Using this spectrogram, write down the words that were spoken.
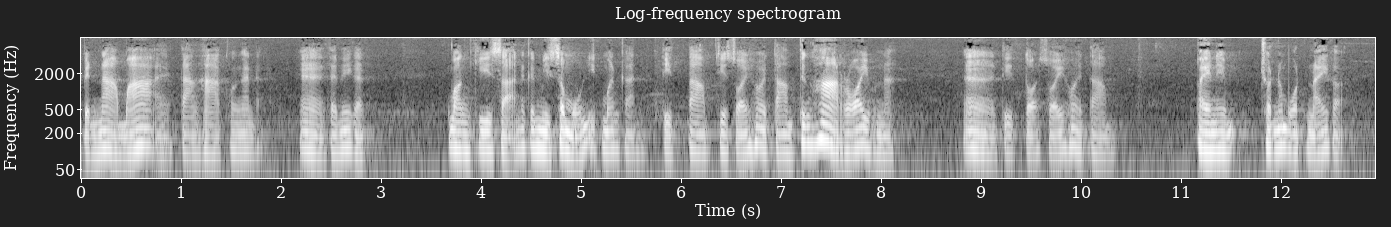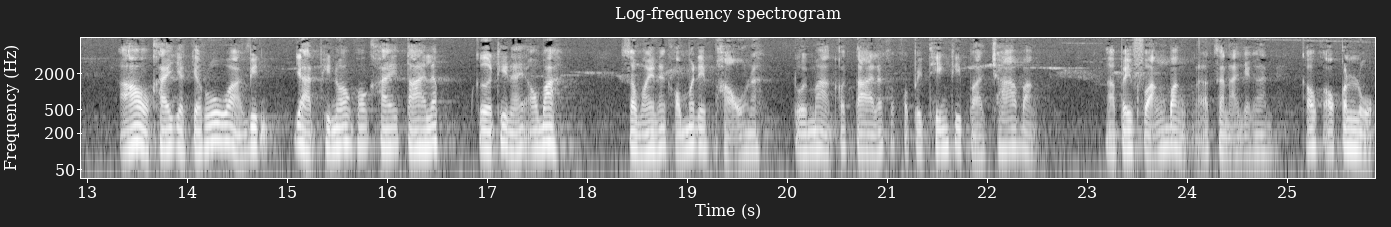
เป็นหน้าม้าต่างหากเพรางั้นแต่นี่ก็วังกีสานี่ก็มีสมุนอีกเหมือนกัน ติดตามติดสอยห้อยตาม ถึงห้าร้อยคนนะติดต่อสอยห้อยตาม ไปในชนบทไหนก็ เอาใครอยากจะรู้ว่าวิ ญาติพี่น้องของใครตายแล้วเกิดที่ไหนเอามา สมัยนั้นเขาไม่ได้เผานะโดยมากเขาตายแล้วก็ไปทิ้งที่ป่าช้าบ้างไปฝังบ้างลักษณะอย่างนั้นเขาเอากระโหลก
